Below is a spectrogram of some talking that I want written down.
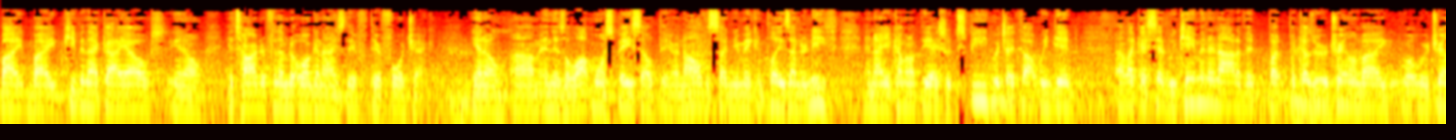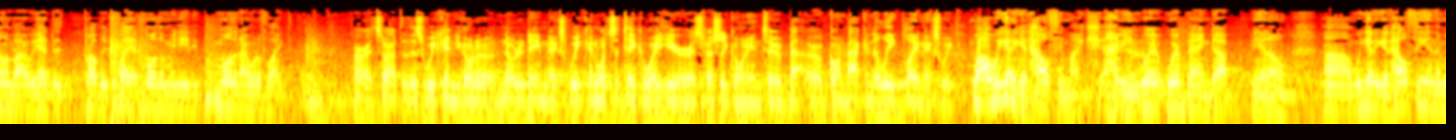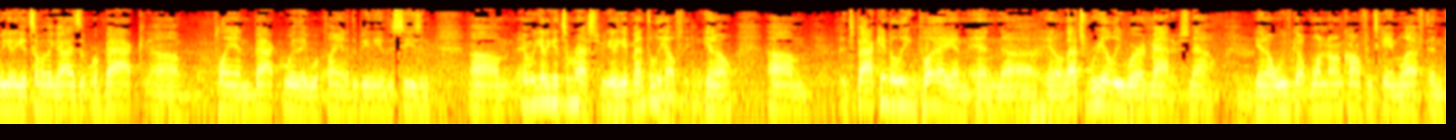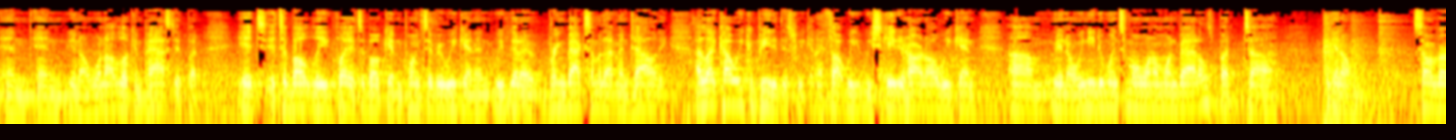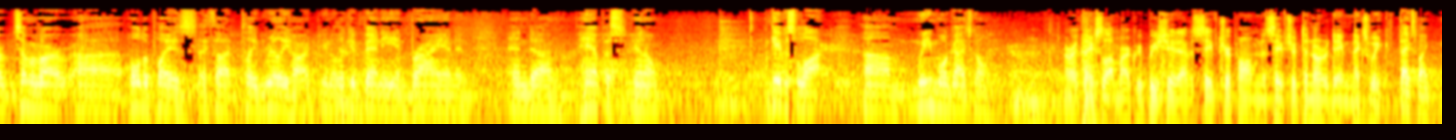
by by keeping that guy out, you know, it's harder for them to organize their their forecheck you know, um, and there's a lot more space out there, and all of a sudden you're making plays underneath, and now you're coming up the ice with speed, which I thought we did. Uh, like I said, we came in and out of it, but because we were trailing by what we were trailing by, we had to probably play it more than we needed, more than I would have liked. All right. So after this weekend, you go to Notre Dame next weekend. What's the takeaway here, especially going into going back into league play next week? Well, we got to get healthy, Mike. I mean, yeah. we're we're banged up. You know, um, we got to get healthy, and then we got to get some of the guys that were back uh, playing back where they were playing at the beginning of the season, um, and we got to get some rest. We got to get mentally healthy. You know, um, it's back into league play, and and uh, you know that's really where it matters now. You know, we've got one non-conference game left, and, and, and you know we're not looking past it. But it's it's about league play. It's about getting points every weekend, and we've got to bring back some of that mentality. I like how we competed this weekend. I thought we, we skated hard all weekend. Um, you know, we need to win some more one-on-one battles, but uh, you know some of our some of our uh, older players I thought played really hard. You know, look at Benny and Brian and and um, Hampus. You know, gave us a lot. Um, we need more guys going. All right, thanks a lot, Mark. We appreciate it. Have a safe trip home and a safe trip to Notre Dame next week. Thanks, Mike.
